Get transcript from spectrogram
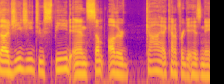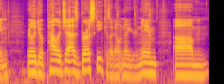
uh, GG to Speed and some other guy. I kind of forget his name. Really do apologize, broski, because I don't know your name. Um,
